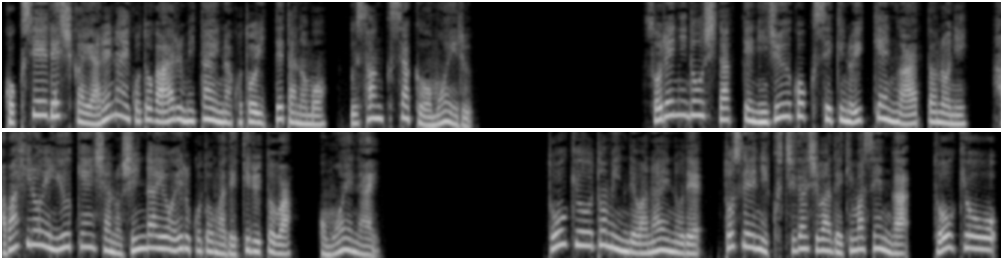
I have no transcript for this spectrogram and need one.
国政でしかやれないことがあるみたいなこと言ってたのも、うさんくさく思える。それにどうしたって二重国籍の一件があったのに、幅広い有権者の信頼を得ることができるとは思えない。東京都民ではないので、都政に口出しはできませんが、東京を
